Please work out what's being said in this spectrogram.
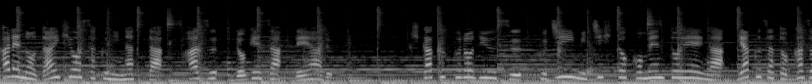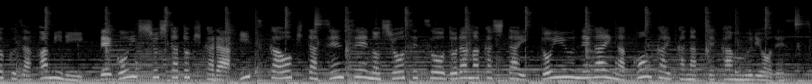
彼の代表作になった、はず、土下座、である。企画プロデュース、藤井道人コメント映画、ヤクザと家族ザ・ファミリーでご一緒した時から、いつか起きた先生の小説をドラマ化したい、という願いが今回叶って感無量です。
